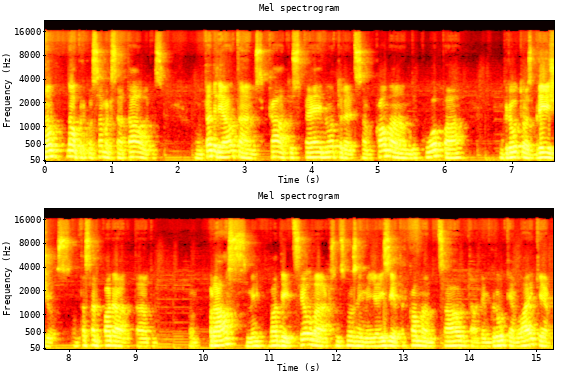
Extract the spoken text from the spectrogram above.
Nu, nav par ko samaksāt algas. Un tad ir jautājums, kā tu spēj noturēt savu komandu kopā grūtos brīžos. Un tas arī parāda tādu prasmi vadīt cilvēkus. Tas nozīmē, ja iziet ar komandu cauri tādiem grūtiem laikiem,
